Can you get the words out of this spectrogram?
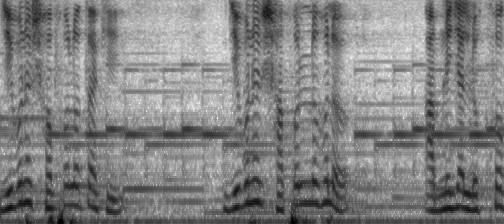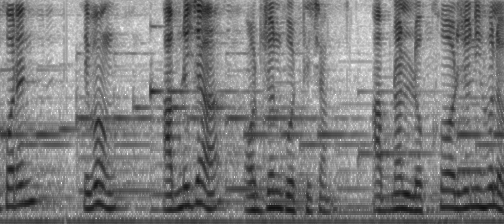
জীবনের সফলতা কি? জীবনের সাফল্য হলো আপনি যা লক্ষ্য করেন এবং আপনি যা অর্জন করতে চান। আপনার লক্ষ্য অর্জনই হলো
